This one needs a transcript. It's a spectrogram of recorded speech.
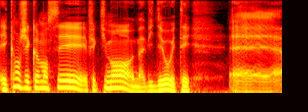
Et quand j'ai commencé, effectivement, ma vidéo était euh,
